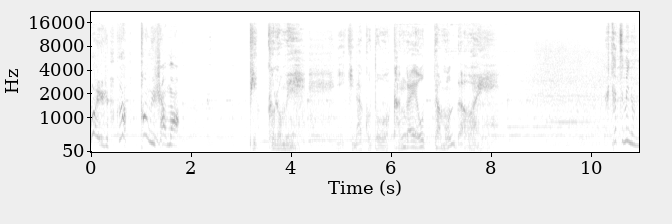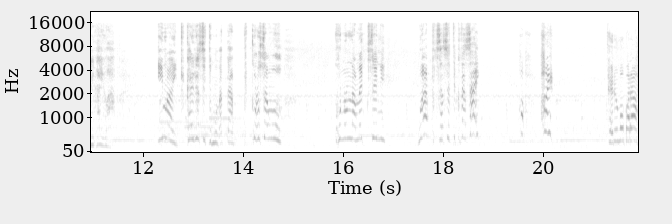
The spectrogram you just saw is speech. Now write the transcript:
はい神様。ピッコロめ粋なことを考えおったもんだわい。二つ目の願いは今生き返らせてもらったピッコロさんをこのナメック星にワープさせてくださいははい。テルモパラ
